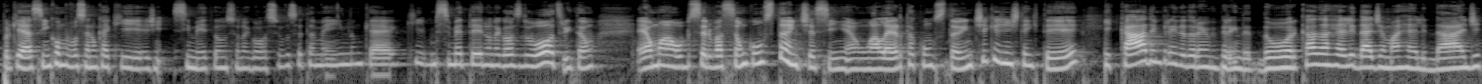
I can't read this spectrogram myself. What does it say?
Porque assim como você não quer que a gente se meta no seu negócio, você também não quer que se meter no negócio do outro. Então, é uma observação constante, assim, é um alerta constante que a gente tem que ter. E cada empreendedor é um empreendedor, cada realidade é uma realidade.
